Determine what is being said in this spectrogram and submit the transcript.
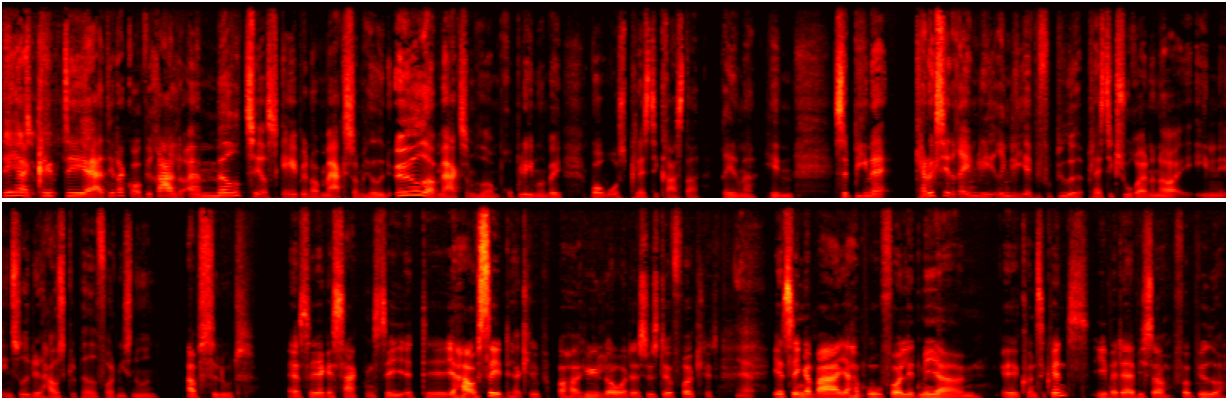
det her klip, det er det, der går viralt og er med til at skabe en opmærksomhed, en øget opmærksomhed om problemet med, hvor vores plastikrester rinder henne. Sabina, kan du ikke se det rimeligt, rimeligt at vi forbyder plastiksugerørene, når en, en sød lille havskildpadde får den i snuden? Absolut. Altså, jeg kan sagtens se, at øh, jeg har også set det her klip, og har hylet over det, jeg synes, det er frygteligt. Ja. Jeg tænker bare, at jeg har brug for lidt mere øh, konsekvens i, hvad det er, vi så forbyder.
